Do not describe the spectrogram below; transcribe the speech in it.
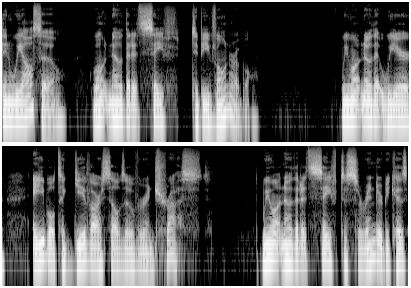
then we also won't know that it's safe to be vulnerable. We won't know that we're able to give ourselves over in trust we won't know that it's safe to surrender because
